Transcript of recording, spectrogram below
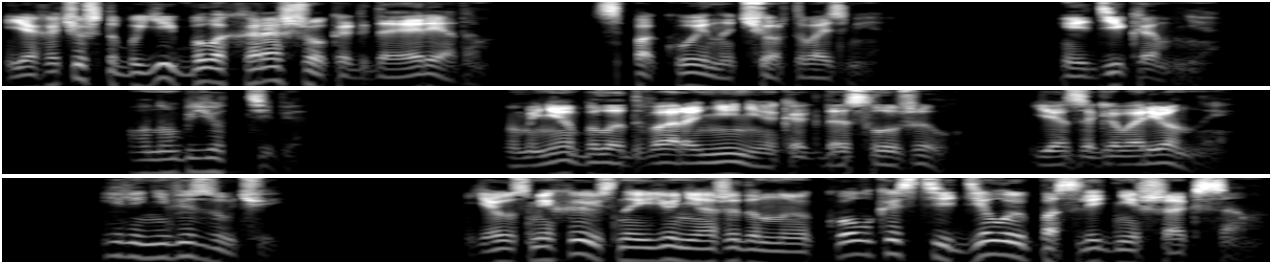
Я хочу, чтобы ей было хорошо, когда я рядом. Спокойно, черт возьми. Иди ко мне. Он убьет тебя. У меня было два ранения, когда служил. Я заговоренный. Или невезучий. Я усмехаюсь на ее неожиданную колкость и делаю последний шаг сам.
